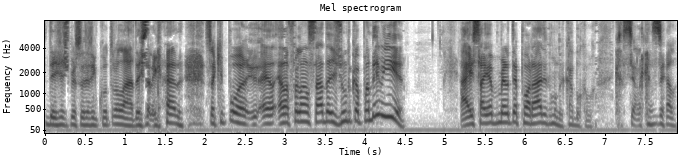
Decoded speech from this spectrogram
deixam as pessoas serem controladas, tá ligado? Só que, pô, ela foi lançada junto com a pandemia. Aí saiu a primeira temporada e todo mundo, acabou, acabou, cancela, cancela.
